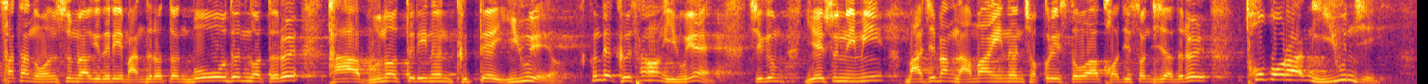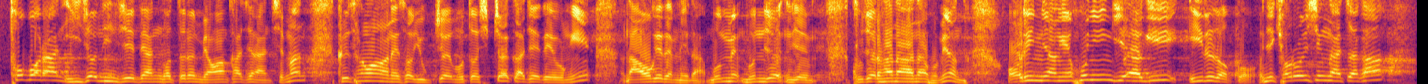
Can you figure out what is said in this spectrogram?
사탄 원수 마귀들이 만들었던 모든 것들을 다 무너뜨리는 그때 이후예요. 근데 그 상황 이후에 지금 예수님이 마지막 남아 있는 적그리스도와 거짓 선지자들을 토벌한 이후인지 토벌한 이전인지에 대한 것들은 명확하진 않지만 그 상황 안에서 6절부터 10절까지의 내용이 나오게 됩니다. 문제 이제 구절 하나하나 보면 어린 양의 혼인 기약이 이르렀고 이제 결혼식 날짜가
